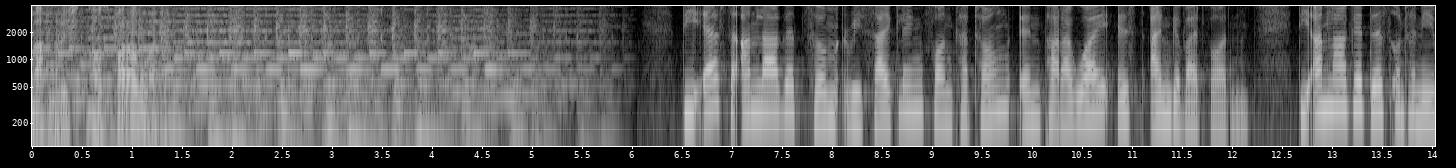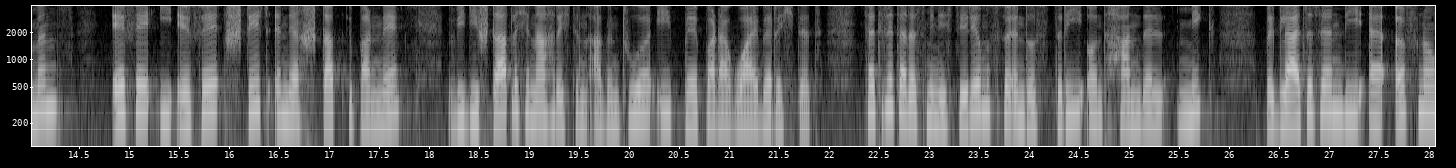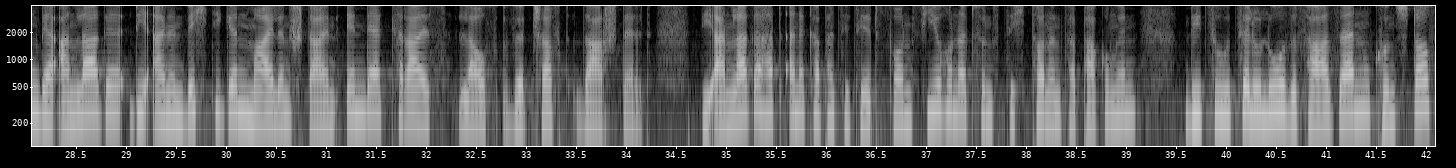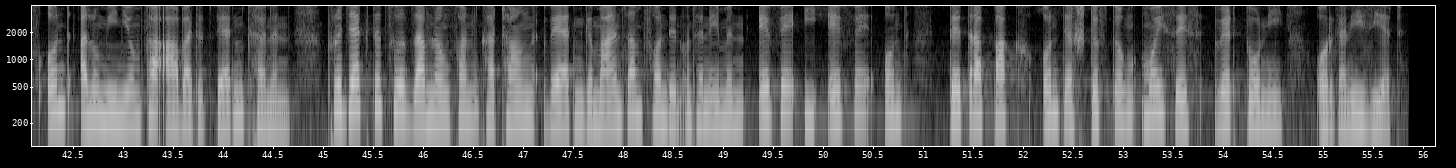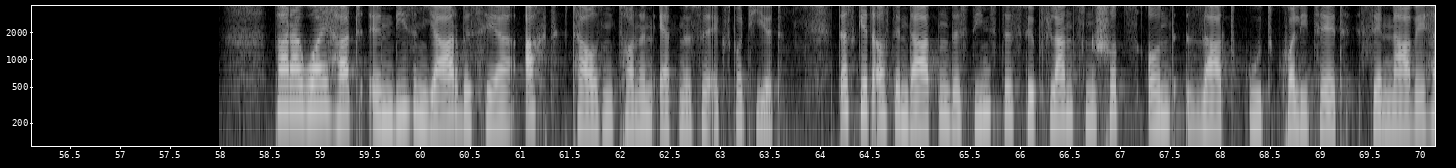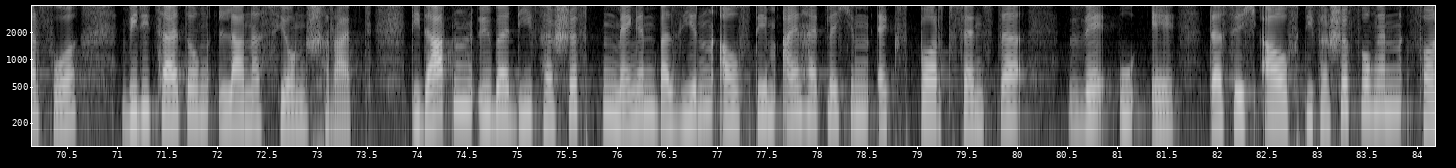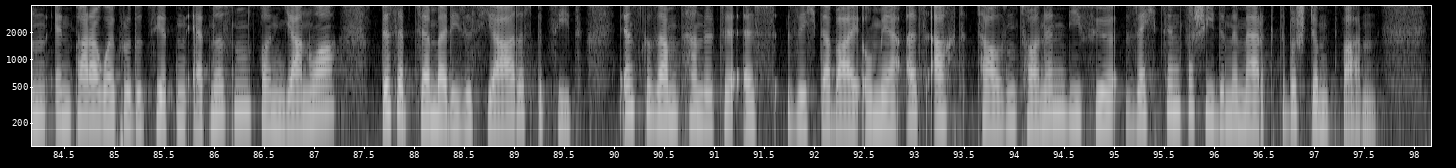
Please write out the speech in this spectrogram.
Nachrichten aus Paraguay. Die erste Anlage zum Recycling von Karton in Paraguay ist eingeweiht worden. Die Anlage des Unternehmens FEIF steht in der Stadt Ipané, wie die staatliche Nachrichtenagentur IP Paraguay berichtet. Vertreter des Ministeriums für Industrie und Handel MIG begleiteten die Eröffnung der Anlage, die einen wichtigen Meilenstein in der Kreislaufwirtschaft darstellt. Die Anlage hat eine Kapazität von 450 Tonnen Verpackungen, die zu Zellulosefasern, Kunststoff und Aluminium verarbeitet werden können. Projekte zur Sammlung von Karton werden gemeinsam von den Unternehmen EFE, IEFE und Tetra Pak und der Stiftung Moises Vertoni organisiert. Paraguay hat in diesem Jahr bisher 8000 Tonnen Erdnüsse exportiert. Das geht aus den Daten des Dienstes für Pflanzenschutz und Saatgutqualität Senave hervor, wie die Zeitung La Nación schreibt. Die Daten über die verschifften Mengen basieren auf dem einheitlichen Exportfenster WUE, das sich auf die Verschiffungen von in Paraguay produzierten Erdnüssen von Januar bis September dieses Jahres bezieht. Insgesamt handelte es sich dabei um mehr als 8000 Tonnen, die für 16 verschiedene Märkte bestimmt waren.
